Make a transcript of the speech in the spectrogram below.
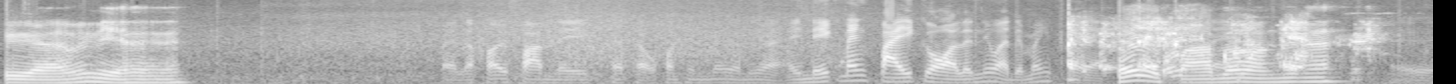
เกลือไม่มีอะไรนะไป แล้วค่อยฟาร์มในแถวๆคอนเทนเนอร์นี่ว่ะไอ้เน็กแม่งไปก่อนแล้วนี่ว่ะเดี๋ยวแม่งแตกเฮ้ยฟาร์มระวังด้วยนะเออ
